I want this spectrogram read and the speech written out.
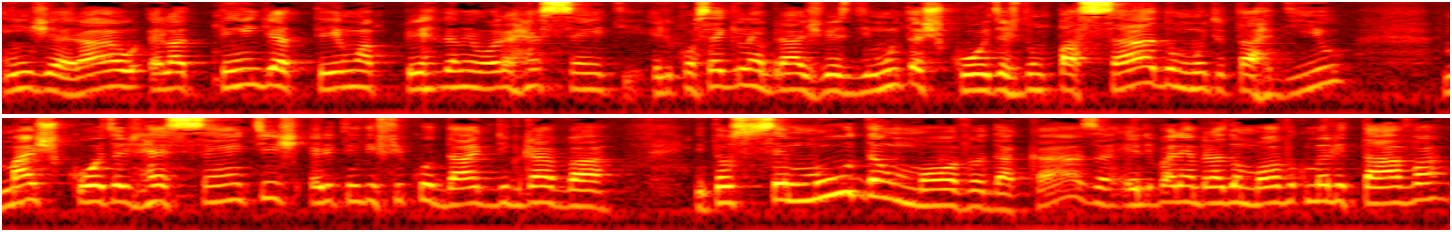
em geral, ela tende a ter uma perda da memória recente. Ele consegue lembrar, às vezes, de muitas coisas de um passado muito tardio, mas coisas recentes ele tem dificuldade de gravar. Então, se você muda um móvel da casa, ele vai lembrar do móvel como ele estava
